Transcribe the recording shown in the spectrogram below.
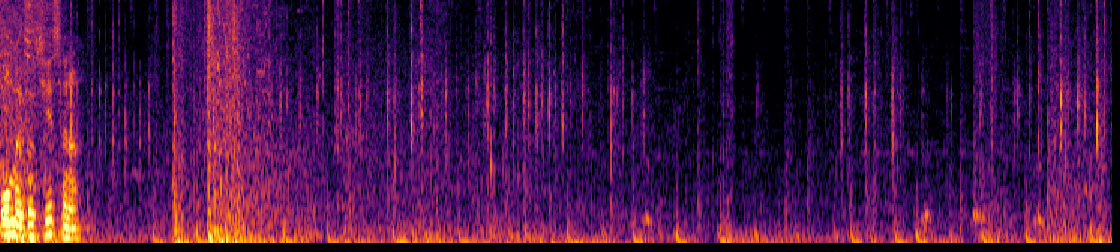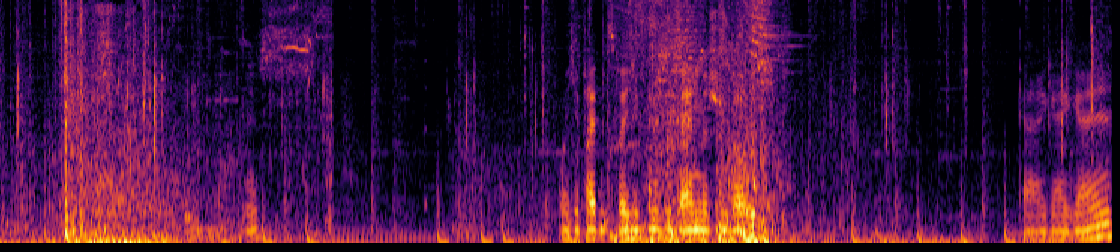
Oh mein Gott, hier ist einer. Oh, hier fighten zwei, hier kann ich mich einmischen, glaube ich. Geil, geil, geil.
